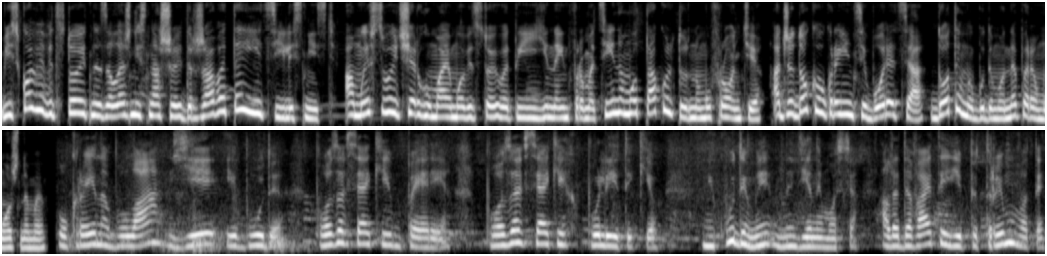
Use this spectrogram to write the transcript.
Військові відстоюють незалежність нашої держави та її цілісність. А ми, в свою чергу, маємо відстоювати її на інформаційному та культурному фронті. Адже доки українці борються, доти ми будемо непереможними. Україна була, є і буде поза всякі імперії, поза всяких політиків. Нікуди ми не дінемося, але давайте її підтримувати,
